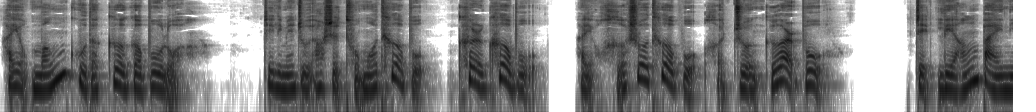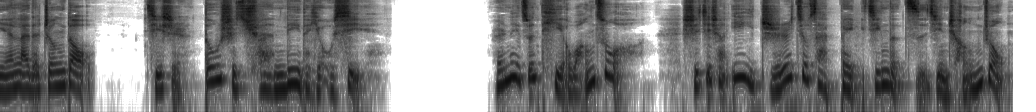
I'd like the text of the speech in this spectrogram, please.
还有蒙古的各个部落。这里面主要是土默特部、科尔克部，还有和硕特部和准噶尔部。这两百年来的争斗，其实都是权力的游戏。而那尊铁王座，实际上一直就在北京的紫禁城中。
